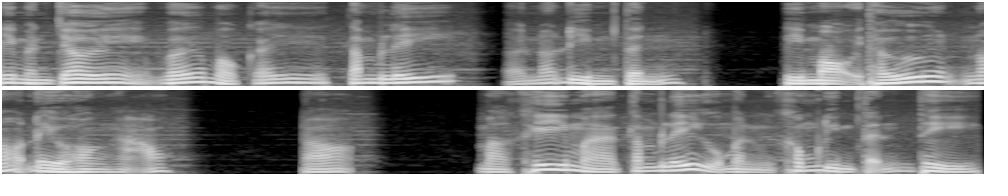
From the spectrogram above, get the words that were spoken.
Khi mình chơi với một cái tâm lý nó điềm tĩnh, thì mọi thứ nó đều hoàn hảo. Đó, mà khi mà tâm lý của mình không điềm tĩnh thì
